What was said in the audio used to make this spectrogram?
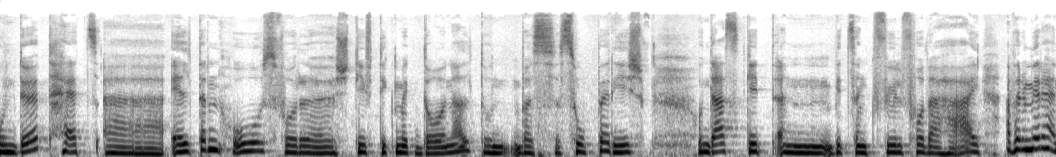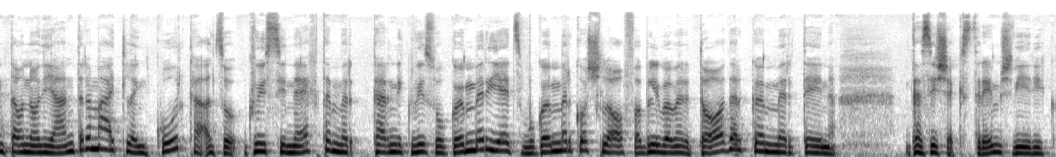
Und dort hat es ein Elternhaus von der Stiftung McDonald und was super ist. Und das gibt ein bisschen ein Gefühl von daheim. Aber wir haben auch noch die anderen Mädchen in Kurka. Also gewisse Nächte haben wir gar nicht gewusst, wo gehen wir jetzt, wo gehen wir schlafen, bleiben wir da oder gehen wir denen. Das ist extrem schwierig.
